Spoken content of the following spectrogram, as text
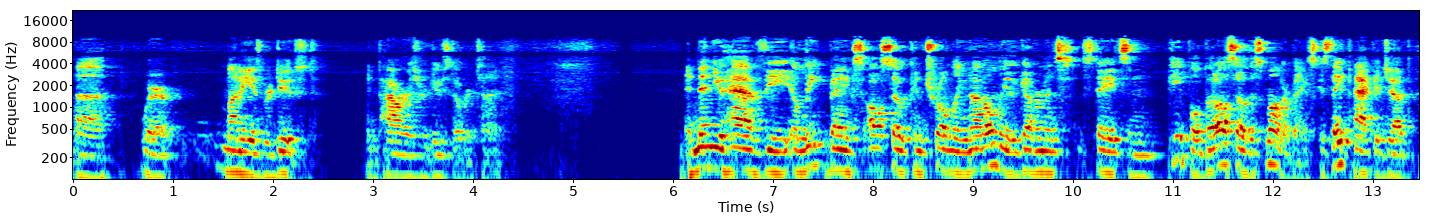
uh, where money is reduced and power is reduced over time. And then you have the elite banks also controlling not only the governments, states, and people, but also the smaller banks, because they package up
